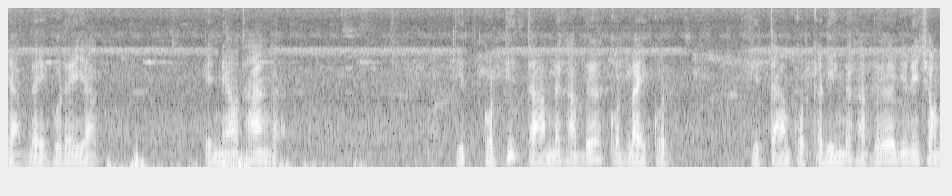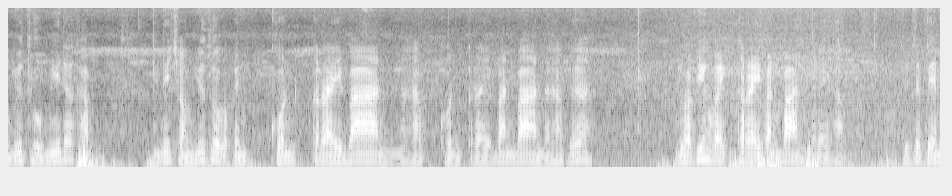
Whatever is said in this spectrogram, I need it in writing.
อยากได้ผู้ใดอยากเป็นแนวทางกะติดกดติดตามนะครับเด้อกดไลค์กด ติดตามกดกระดิ่งด้ครับเด้ออยู่ในช่อง YouTube นี้ด้วยครับอยู่ในช่อง YouTube ก็เป็นคนไกลบ้านนะครับ คนไกลบ้านๆนะครับเด้อหรือว่าเพียงไปไกลบ้านๆก็ได้ครับ หรือจะเป็น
